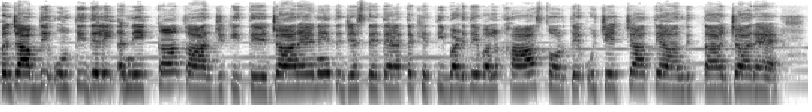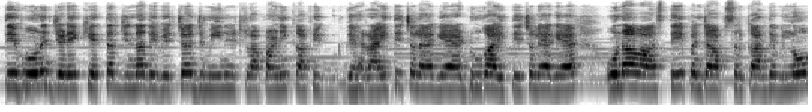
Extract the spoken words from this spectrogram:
ਪੰਜਾਬ ਦੀ ਉન્નਤੀ ਦੇ ਲਈ ਅਨੇਕਾਂ ਕਾਰਜ ਕੀਤੇ ਜਾ ਰਹੇ ਨੇ ਤੇ ਜਿਸ ਦੇ ਤਹਿਤ ਖੇਤੀਬਾੜੀ ਦੇ ਵੱਲ ਖਾਸ ਤੌਰ ਤੇ ਉਚੇਚਾ ਧਿਆਨ ਦਿੱਤਾ ਜਾ ਰਿਹਾ ਹੈ। ਤੇ ਹੁਣ ਜਿਹੜੇ ਖੇਤਰ ਜਿਨ੍ਹਾਂ ਦੇ ਵਿੱਚ ਜ਼ਮੀਨ ਹੇਠਲਾ ਪਾਣੀ ਕਾਫੀ ਗਹਿਰਾਈ ਤੇ ਚਲਾ ਗਿਆ ਹੈ, ਡੂੰਘਾਈ ਤੇ ਚਲਿਆ ਗਿਆ ਹੈ, ਉਹਨਾਂ ਵਾਸਤੇ ਪੰਜਾਬ ਸਰਕਾਰ ਦੇ ਵੱਲੋਂ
